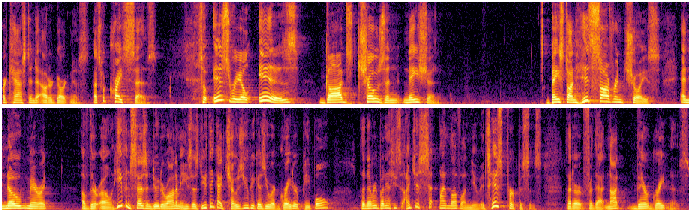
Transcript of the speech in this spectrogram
are cast into outer darkness. That's what Christ says. So Israel is God's chosen nation based on his sovereign choice and no merit of their own. He even says in Deuteronomy, he says, Do you think I chose you because you are greater people than everybody else? He says, I just set my love on you. It's his purposes that are for that, not their greatness.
